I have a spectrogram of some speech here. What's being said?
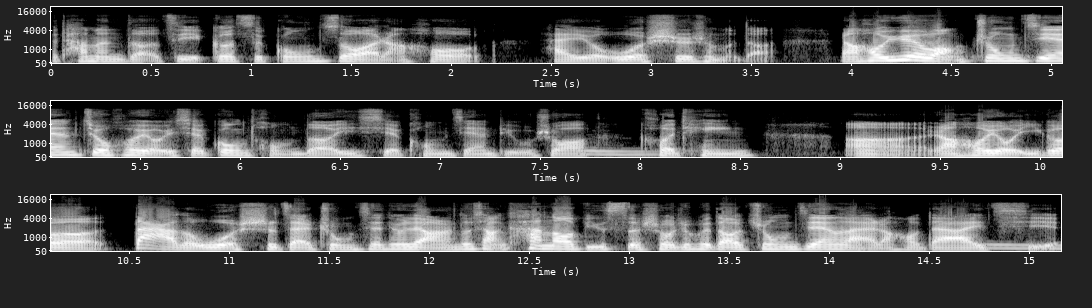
他们的自己各自工作，然后还有卧室什么的，然后越往中间就会有一些共同的一些空间，比如说客厅。啊，然后有一个大的卧室在中间，就两人都想看到彼此的时候，就会到中间来，然后大家一起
